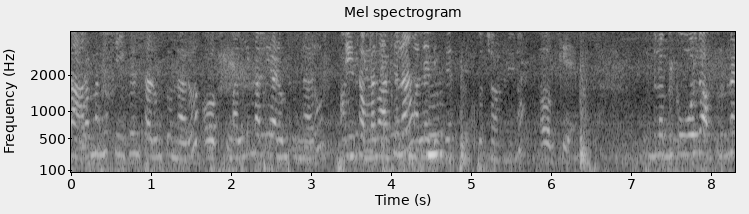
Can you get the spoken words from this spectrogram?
చాలా మంది సీక్వెన్స్ అడుగుతున్నారు. మళ్ళీ మళ్ళీ అడుగుతున్నారు. దీనికి సంబంధించిన- మళ్ళీ డిజైన్స్ తీసుకొచ్చాను నేను. ఓకే ఇందులో మీకు ఓల్డ్ అప్పుడున్న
